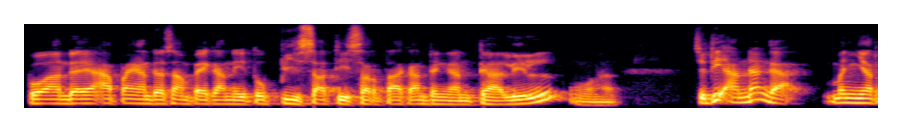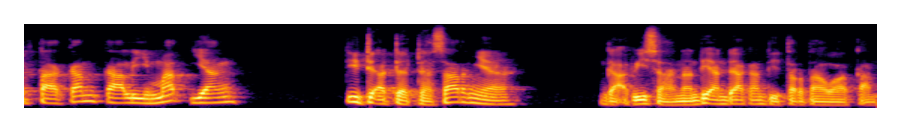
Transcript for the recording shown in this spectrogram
bahwa Anda apa yang Anda sampaikan itu bisa disertakan dengan dalil. Jadi Anda nggak menyertakan kalimat yang tidak ada dasarnya. Nggak bisa, nanti Anda akan ditertawakan.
